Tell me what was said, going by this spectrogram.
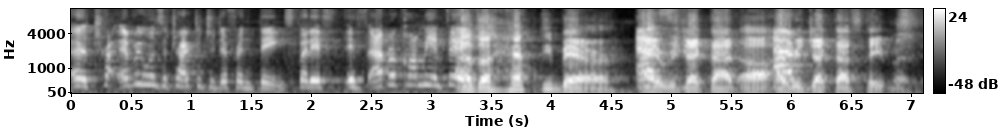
attra- everyone's attracted to different things. But if if Abercrombie and Fitch, As a hefty bear, I reject that. Uh, I reject that statement.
